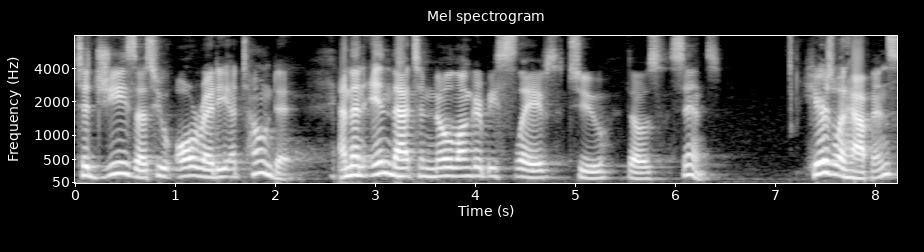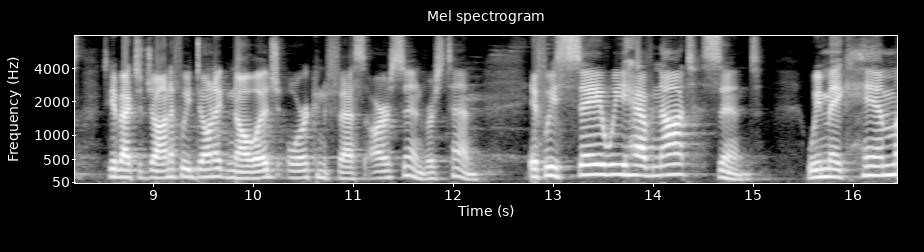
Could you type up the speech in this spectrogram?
to Jesus who already atoned it. And then in that, to no longer be slaves to those sins. Here's what happens, to get back to John, if we don't acknowledge or confess our sin. Verse 10 If we say we have not sinned, we make him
